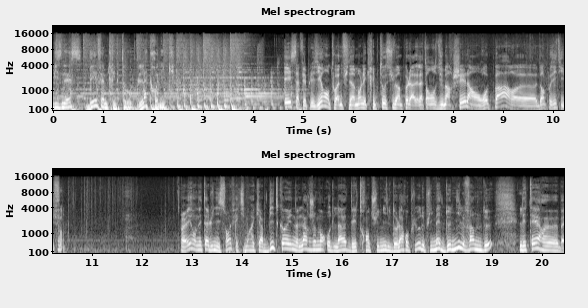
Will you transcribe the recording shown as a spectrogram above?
Business, BFM Crypto, la chronique. Et ça fait plaisir, Antoine. Finalement, les cryptos suivent un peu la, tendance du marché. Là, on repart euh, dans le positif. Oui, on est à l'unisson, effectivement, avec un Bitcoin largement au-delà des 38 000 dollars au plus haut depuis mai 2022. L'Ether, euh, bah,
